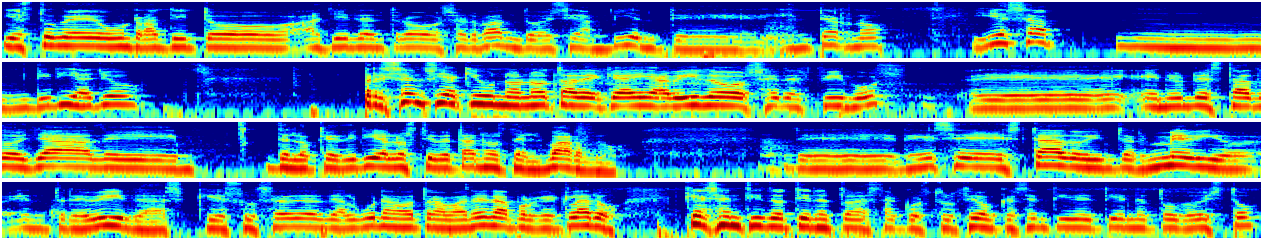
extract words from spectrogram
Y estuve un ratito allí dentro observando ese ambiente interno y esa, mm, diría yo, presencia que uno nota de que haya habido seres vivos eh, en un estado ya de, de lo que dirían los tibetanos del bardo. de, ese estado intermedio entre vidas que sucede de alguna u otra manera, porque claro, ¿qué sentido tiene toda esta construcción? ¿Qué sentido tiene todo esto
